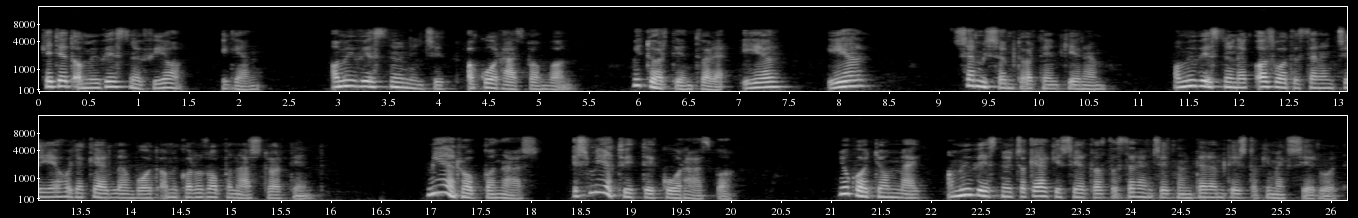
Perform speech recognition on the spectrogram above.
Kegyed a művésznő fia? Igen. A művésznő nincs itt, a kórházban van. Mi történt vele? Él? Él? Semmi sem történt, kérem. A művésznőnek az volt a szerencséje, hogy a kertben volt, amikor a robbanás történt. Milyen robbanás? És miért vitték kórházba? Nyugodjon meg, A művésznő csak elkísérte azt a szerencsétlen teremtést, aki megsérült.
